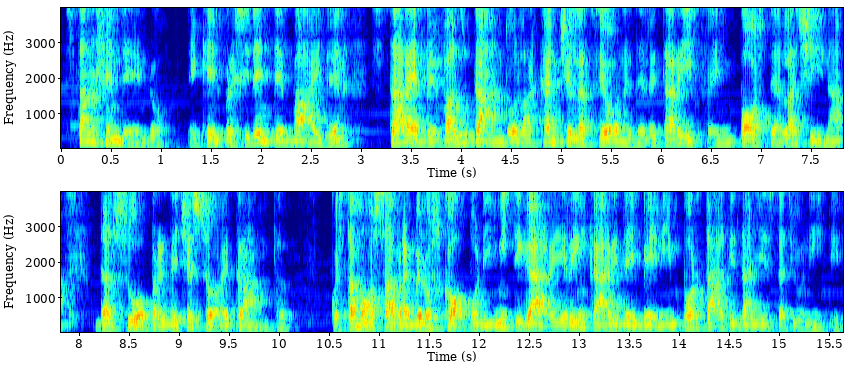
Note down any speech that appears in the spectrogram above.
stanno scendendo e che il presidente Biden starebbe valutando la cancellazione delle tariffe imposte alla Cina dal suo predecessore Trump. Questa mossa avrebbe lo scopo di mitigare i rincari dei beni importati dagli Stati Uniti,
